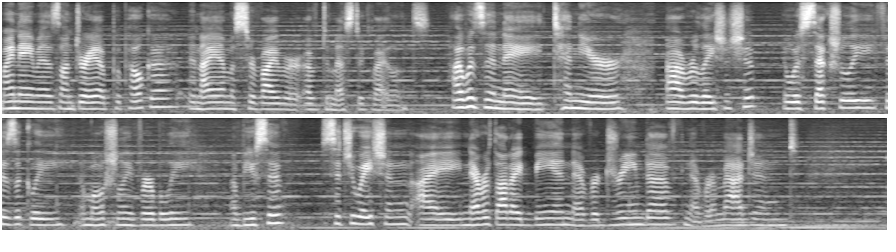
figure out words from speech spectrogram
My name is Andrea Popelka, and I am a survivor of domestic violence. I was in a 10 year uh, relationship. It was sexually, physically, emotionally, verbally abusive. Situation I never thought I'd be in, never dreamed of, never imagined.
